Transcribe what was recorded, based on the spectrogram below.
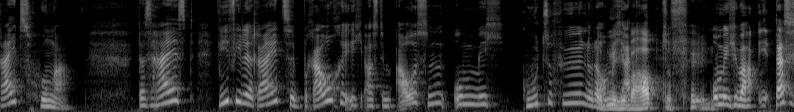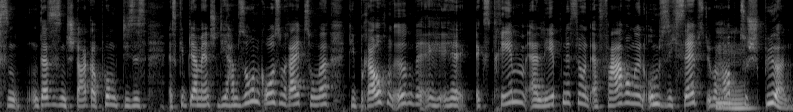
Reizhunger. Das heißt, wie viele Reize brauche ich aus dem Außen, um mich gut zu fühlen oder Um um mich überhaupt zu fühlen. um mich überhaupt. Das ist, ein, das ist ein starker Punkt. Dieses, es gibt ja Menschen, die haben so einen großen Reizhunger, die brauchen irgendwelche extremen Erlebnisse und Erfahrungen, um sich selbst überhaupt Mhm. zu spüren.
